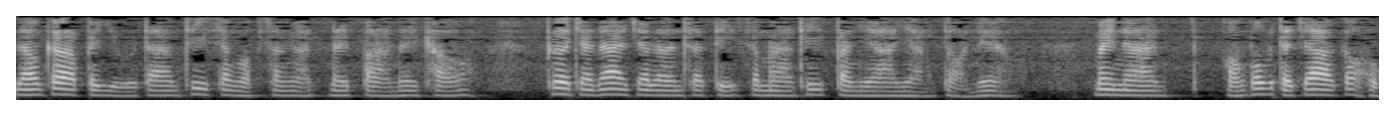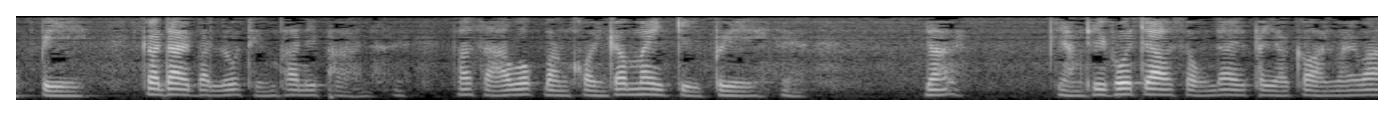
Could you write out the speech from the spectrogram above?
แล้วก็ไปอยู่ตามที่สงบสงัดในป่าในเขา เพื่อจะได้เจริญสติสมาธิปัญญาอย่างต่อเนื่อง ไม่นานของพระพุทธเจ้าก็หกปี ก็ได้บรรลุถึงพระนิพพานภาษาวกบางคนก็ไม่กี่ปีและ อย่างที่พระเจ้าทรงได้พยากรณ์ไว้ว่า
